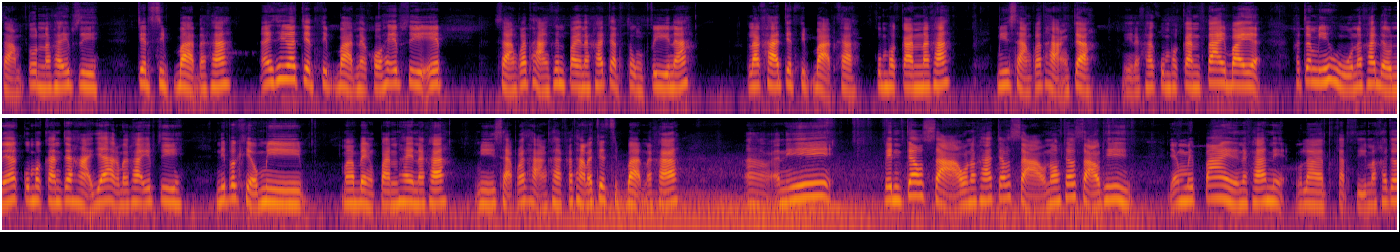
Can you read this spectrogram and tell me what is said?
สามต้นนะคะ FC เจ็ดสิบบาทนะคะ ไอ้ที่ว่าเจ็ดสิบาทเนี่ยขอให้ FC F สามกระถางขึ้นไปนะคะ จัดส่งฟรีนะ ราคาเจ็ดสิบาทค่ะกลุ่มภกันนะคะ มีสามกระถางจ้ะนี่นะคะกลุ่มภกันใต้ใบอะเขาจะมีหูนะคะ เดี๋ยวนี้กลุ่มภกันจะหายากนะคะ FC นี่ป้าเขียวมีมาแบ่งปันให้นะคะ มีสามกระถางค่ะกระถางละเจ็ดสิบาทนะคะ อ่าอันนี้เป็นเจ้าสาวนะคะ เจ้าสาวเนาะเจ้าสาวที่ยังไม่ป้ายเลยนะคะเนี่ยเวลากัดสีมาเขาจะ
